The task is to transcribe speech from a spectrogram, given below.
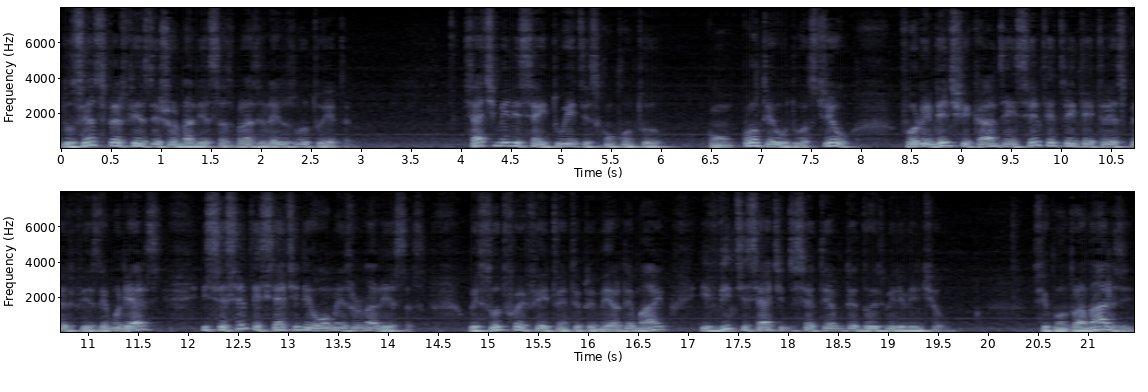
200 perfis de jornalistas brasileiros no Twitter. 7.100 tweets com, com conteúdo hostil foram identificados em 133 perfis de mulheres e 67 de homens jornalistas. O estudo foi feito entre 1 de maio e 27 de setembro de 2021. Segundo a análise,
